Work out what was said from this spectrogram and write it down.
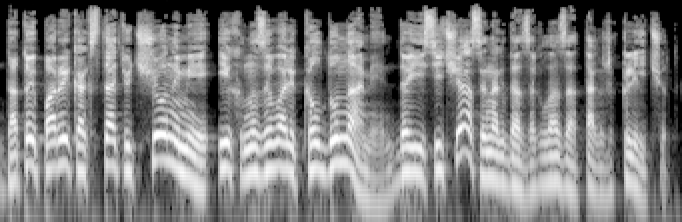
До той поры, как стать учеными, их называли колдунами, да и сейчас иногда за глаза также кличут.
